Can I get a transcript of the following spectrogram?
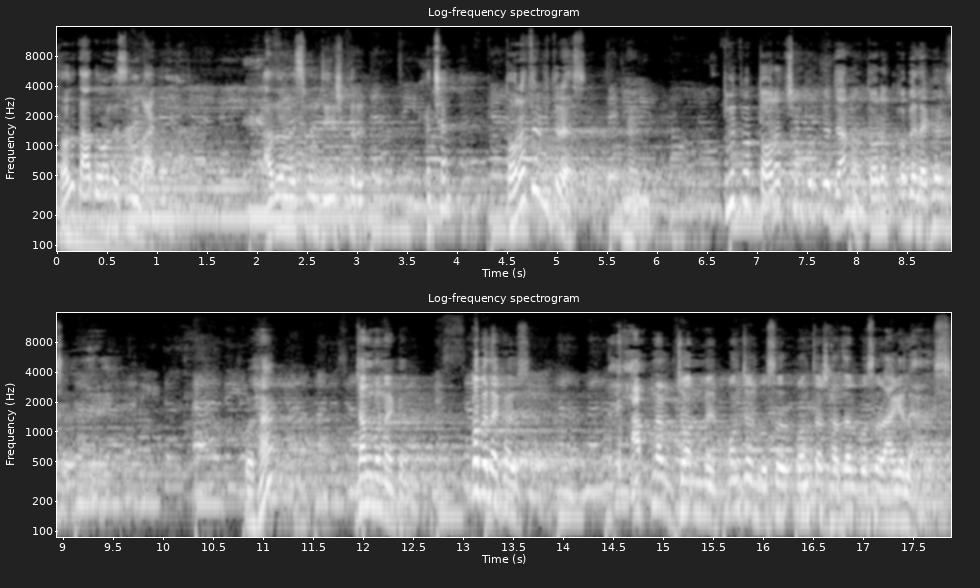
তাহলে দাদু আল ইসলাম রাগ দাদু আল ইসলাম জিজ্ঞেস করেন আচ্ছা তরাতের ভিতরে আছে। তুমি তোমার তরাত সম্পর্কে জানো তরাত কবে লেখা হয়েছে? হ্যাঁ? জানব না কেন? কবে লেখা হয়েছে? আপনার জন্মের পঞ্চাশ বছর, পঞ্চাশ হাজার বছর আগে লেখা হয়েছে।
